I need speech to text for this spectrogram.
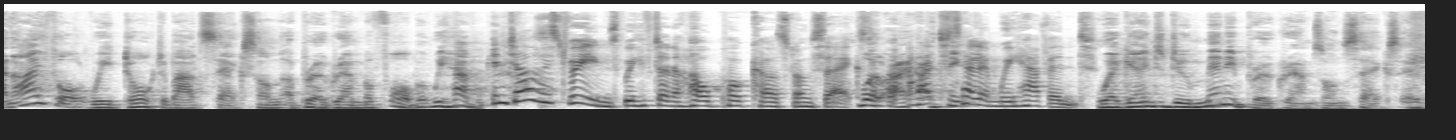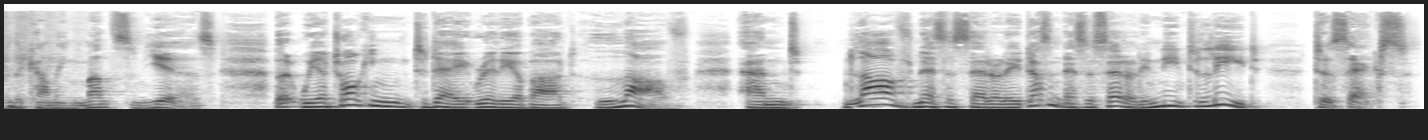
and I thought we talked about sex on a program before, but we haven't. In Charles's Dreams, we have done a whole podcast on sex. Well, I- I, I had to tell him we haven't. We're going to do many programs on sex over the coming months and years, but we are talking today really about love. And love necessarily doesn't necessarily need to lead to sex.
